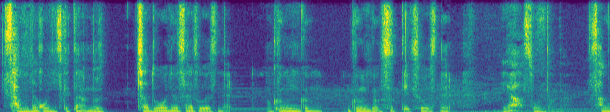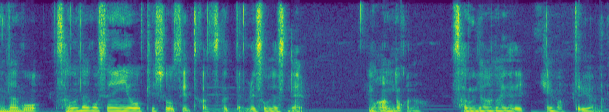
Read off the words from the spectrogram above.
サウナ後につけたらむっちゃ導入されそうですね。ぐんぐんぐんぐん吸っていきそうですね。いや、そうなんだ。サウナ後、サウナ後専用化粧水とか作ったら売れそうですね。もうあんのかな？サウナーの間で広まってるような化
